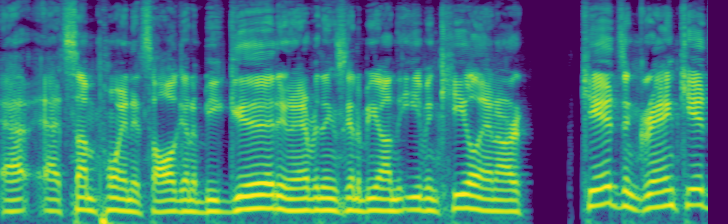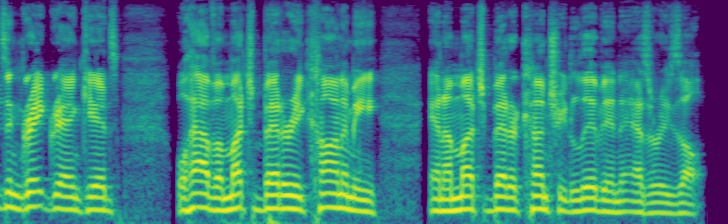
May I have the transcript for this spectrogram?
at, at some point, it's all going to be good and everything's going to be on the even keel, and our kids and grandkids and great grandkids will have a much better economy and a much better country to live in as a result.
